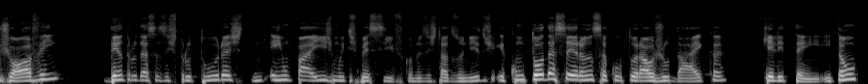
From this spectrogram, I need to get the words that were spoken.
jovem dentro dessas estruturas em um país muito específico, nos Estados Unidos, e com toda essa herança cultural judaica que ele tem. Então,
